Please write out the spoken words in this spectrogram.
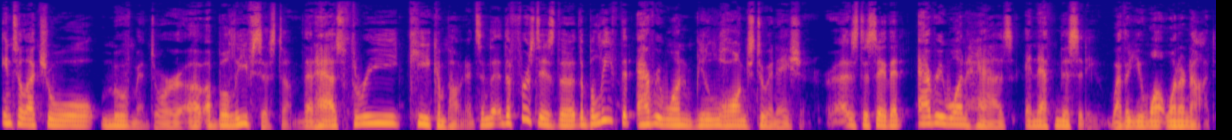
intellectual movement or a, a, belief system that has three key components. And the, the, first is the, the belief that everyone belongs to a nation, as to say that everyone has an ethnicity, whether you want one or not.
